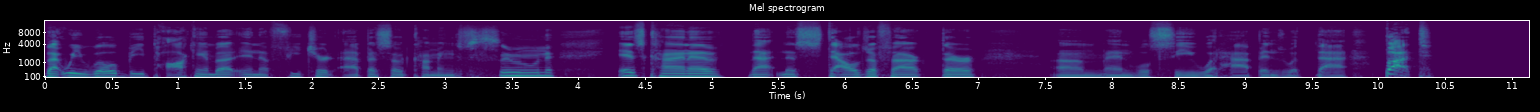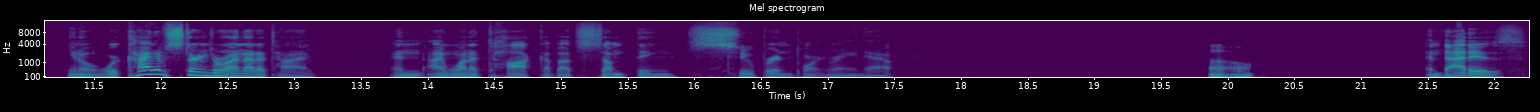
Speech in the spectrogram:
that we will be talking about in a featured episode coming soon. Is kind of that nostalgia factor, um, and we'll see what happens with that. But you know we're kind of starting to run out of time, and I want to talk about something super important right now, Uh oh. And that is,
